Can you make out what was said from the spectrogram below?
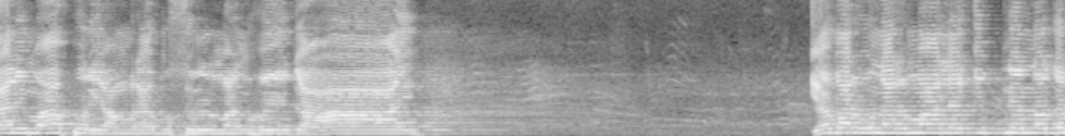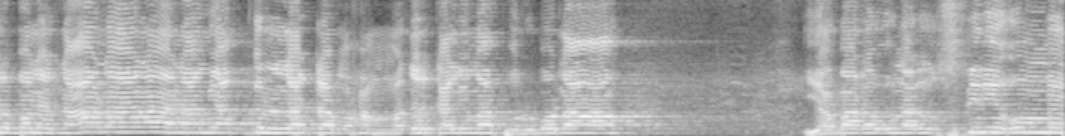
কালিমা পড়ে আমরা মুসলমান হয়ে যাই। এবার ওনার মালিক ইবনে নজর বলে না না না, আমি আব্দুল্লাহটা মুহাম্মদের কালিমা পড়ব না। স্ত্রী উম্মে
